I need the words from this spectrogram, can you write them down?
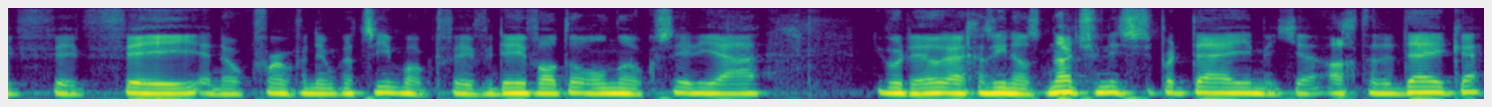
PVV en ook Vorm van Democratie, maar ook de VVD valt eronder, ook CDA. Die worden heel erg gezien als nationalistische partijen, een beetje achter de dijken.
